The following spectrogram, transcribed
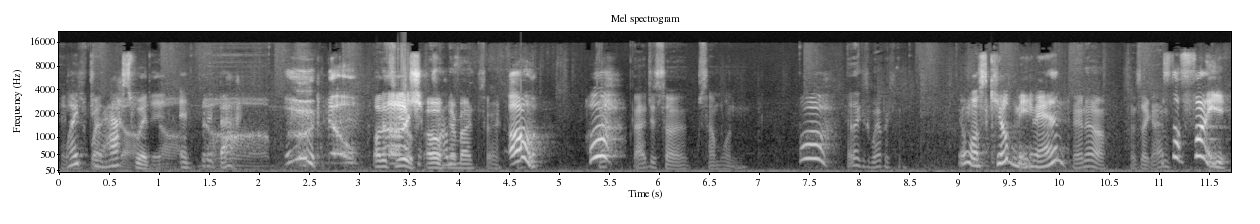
And Wiped your went ass nom, with it nom, and put it back. nom. no. Oh, that's I you. Oh, never mind. Sorry. Oh. Oh. I just saw someone. Oh. I like his weapon. You almost killed me, man. I know. I was like, I'm. That's not funny.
